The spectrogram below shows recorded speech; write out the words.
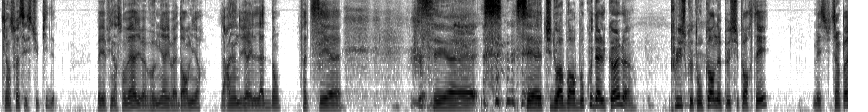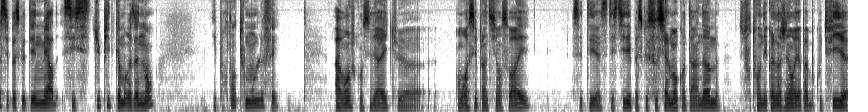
Qui en soi, c'est stupide. Il va finir son verre, il va vomir, il va dormir. Il n'y a rien de viril là-dedans. En fait, c'est. Euh, c'est. Euh, euh, tu dois boire beaucoup d'alcool, plus que ton corps ne peut supporter. Mais si tu tiens pas, c'est parce que t'es une merde. C'est stupide comme raisonnement. Et pourtant, tout le monde le fait. Avant, je considérais que embrasser plein de filles en soirée, c'était, euh, c'était stylé parce que socialement, quand t'es un homme, surtout en école d'ingénieur, il n'y a pas beaucoup de filles,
